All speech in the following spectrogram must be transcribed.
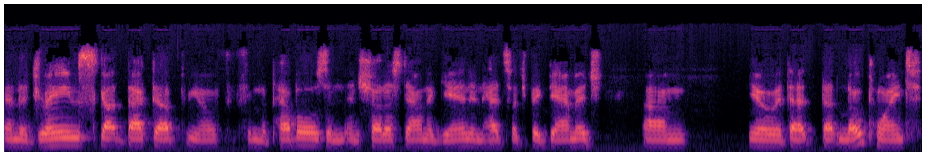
and the drains got backed up, you know, from the pebbles and, and shut us down again and had such big damage. Um, you know, at that, that low point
